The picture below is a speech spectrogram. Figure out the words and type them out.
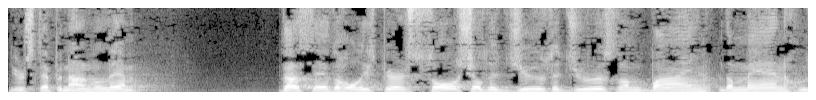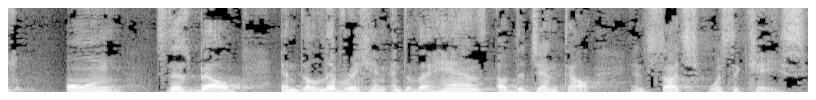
You're stepping on a limb. Thus saith the Holy Spirit, so shall the Jews at Jerusalem bind the man whose owns this belt and deliver him into the hands of the Gentile. And such was the case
